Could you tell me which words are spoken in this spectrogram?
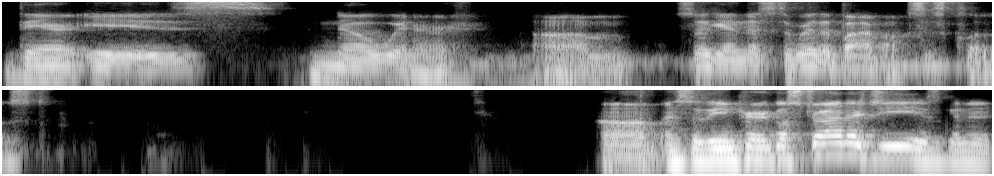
there is no winner. Um, so again, that's the where the buy box is closed. Um, and so the empirical strategy is going to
